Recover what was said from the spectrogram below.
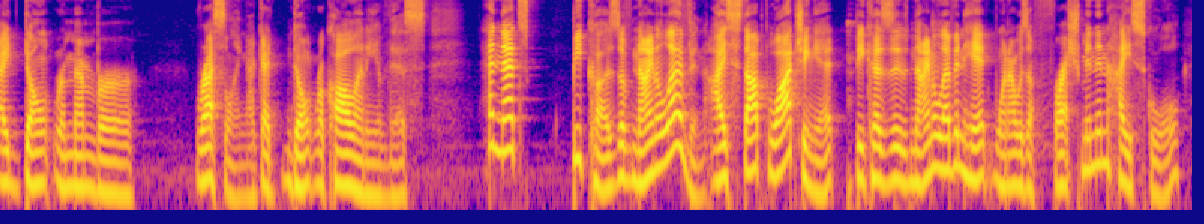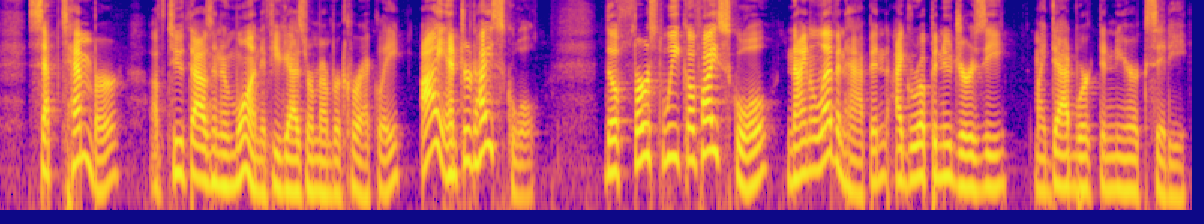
I don't remember wrestling. Like, I don't recall any of this. And that's because of 9 11. I stopped watching it because 9 11 hit when I was a freshman in high school, September of 2001, if you guys remember correctly. I entered high school. The first week of high school, 9/11 happened. I grew up in New Jersey. My dad worked in New York City.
